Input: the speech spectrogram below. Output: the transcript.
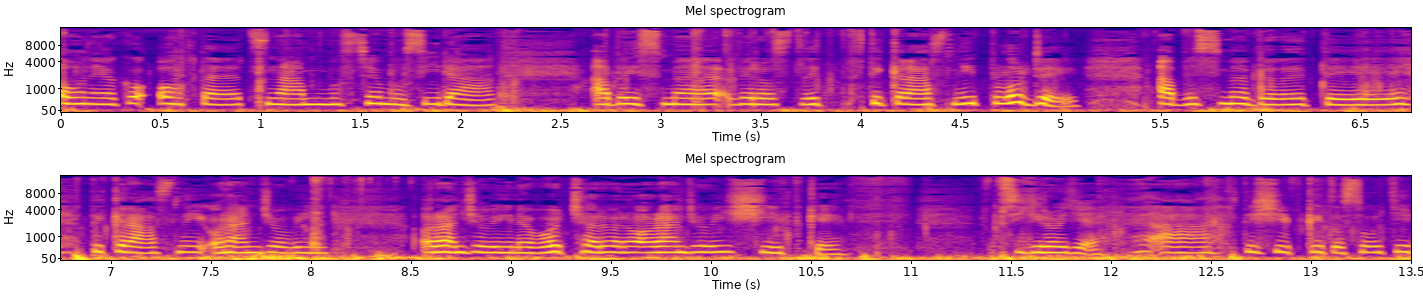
on jako otec nám musí, musí dát, aby jsme vyrostli v ty krásné plody, aby jsme byli ty, ty krásné oranžový, oranžový nebo červeno-oranžový šípky v přírodě. A ty šípky, to jsou ti,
